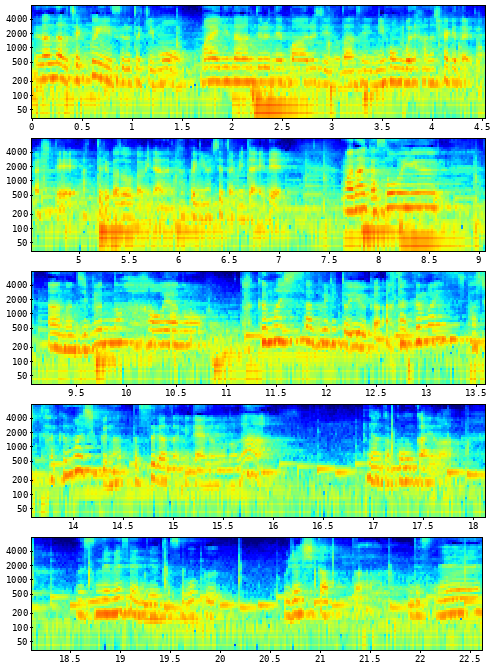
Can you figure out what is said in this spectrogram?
でなんならチェックインする時も前に並んでるネパール人の男性に日本語で話しかけたりとかして合ってるかどうかみたいな確認をしてたみたいで。まあなんかそういうあの自分の母親のたくましさぶりというか たくましたくましくなった姿みたいなものがなんか今回は娘目線でいうとすごく嬉しかったですね、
